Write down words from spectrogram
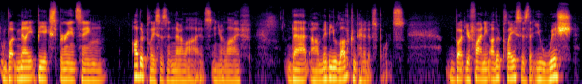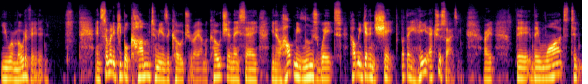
but might be experiencing other places in their lives in your life that um, maybe you love competitive sports but you're finding other places that you wish you were motivated and so many people come to me as a coach, right? I'm a coach and they say, you know, help me lose weight, help me get in shape, but they hate exercising, right? They they want to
